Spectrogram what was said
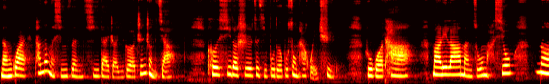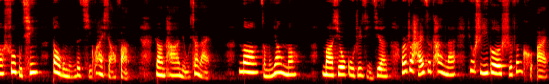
难怪她那么兴奋，期待着一个真正的家。可惜的是，自己不得不送她回去。如果她，玛丽拉满足马修那说不清道不明的奇怪想法，让他留下来，那怎么样呢？马修固执己见，而这孩子看来又是一个十分可爱、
